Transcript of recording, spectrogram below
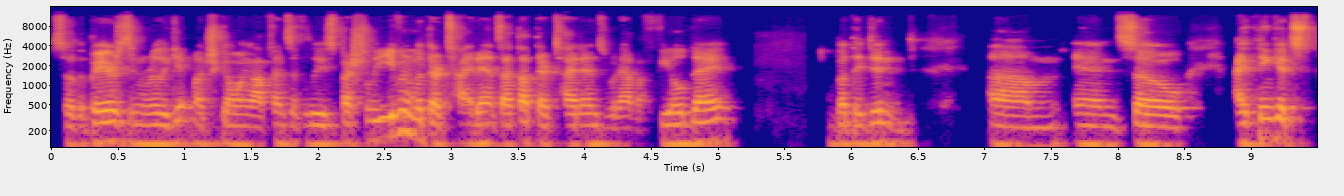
so the Bears didn't really get much going offensively, especially even with their tight ends. I thought their tight ends would have a field day, but they didn't. Um, and so I think it's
